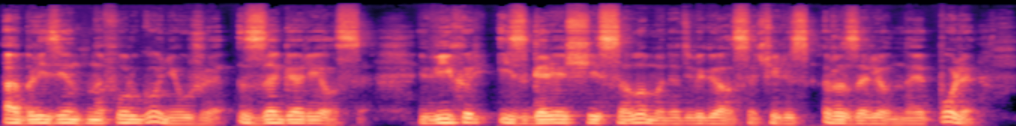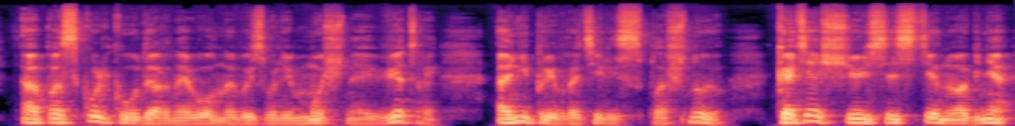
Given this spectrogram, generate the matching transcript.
а брезент на фургоне уже загорелся. Вихрь из горящей соломы надвигался через разоренное поле, а поскольку ударные волны вызвали мощные ветры, они превратились в сплошную, катящуюся стену огня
